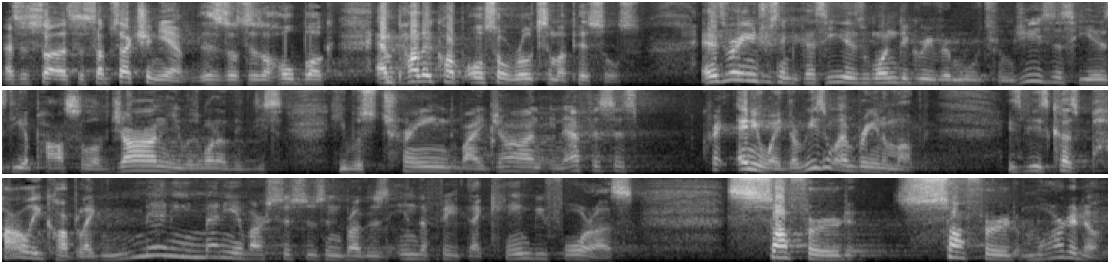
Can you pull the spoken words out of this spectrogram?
As a, as a subsection, yeah. This is, this is a whole book. And Polycarp also wrote some epistles. And it's very interesting because he is one degree removed from Jesus. He is the apostle of John. He was one of the, he was trained by John in Ephesus. Anyway, the reason why I'm bringing him up is because Polycarp, like many, many of our sisters and brothers in the faith that came before us, suffered, suffered martyrdom.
